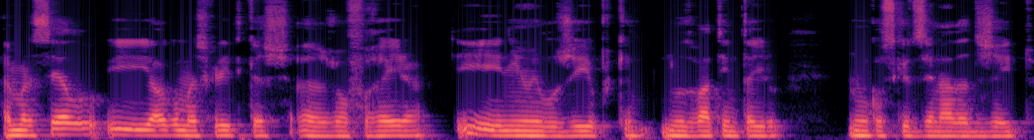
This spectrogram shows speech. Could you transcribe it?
a Marcelo e algumas críticas a João Ferreira e nenhum elogio porque no debate inteiro não conseguiu dizer nada de jeito.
